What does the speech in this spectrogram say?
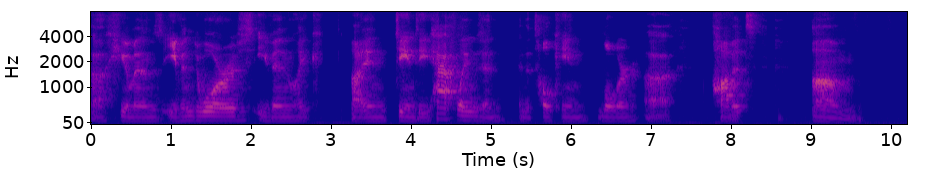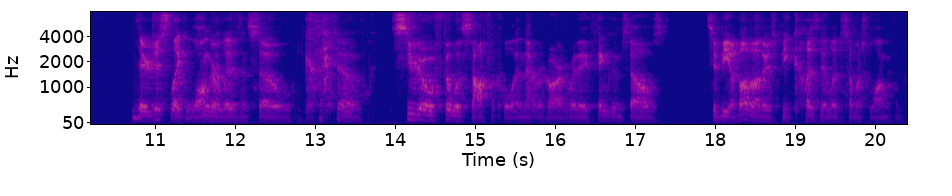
uh, humans, even dwarves, even like uh, in D and D halflings and in the Tolkien lore, uh, hobbits. Um, they're just like longer lived and so kind of pseudo philosophical in that regard, where they think themselves to be above others because they live so much longer than them.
